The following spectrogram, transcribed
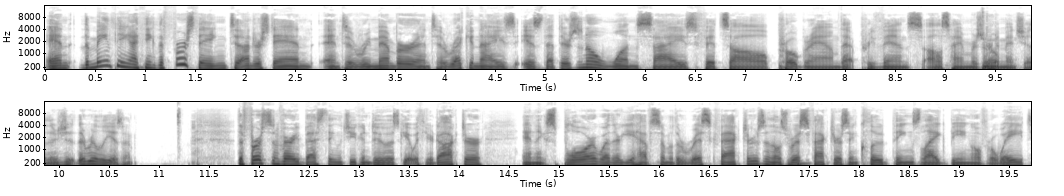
And the main thing, I think, the first thing to understand and to remember and to recognize is that there's no one size fits all program that prevents Alzheimer's or dementia. There's, there really isn't. The first and very best thing that you can do is get with your doctor and explore whether you have some of the risk factors. And those risk factors include things like being overweight,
